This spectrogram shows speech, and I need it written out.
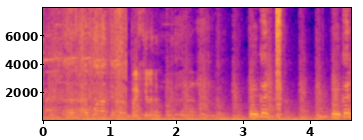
काय बोला तिला अंकल अंकल.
